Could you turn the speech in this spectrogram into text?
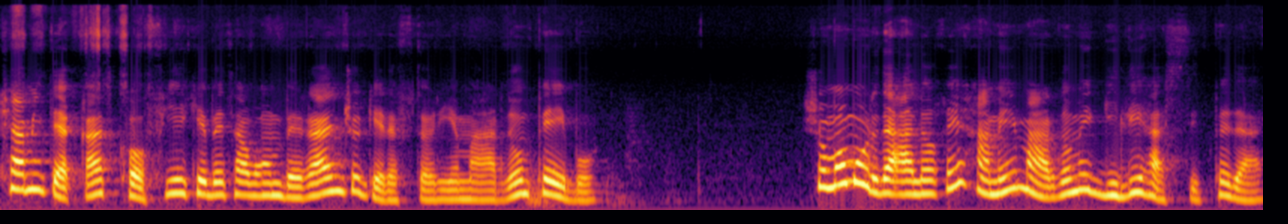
کمی دقت کافیه که بتوان به رنج و گرفتاری مردم پی برد. شما مورد علاقه همه مردم گیلی هستید پدر.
